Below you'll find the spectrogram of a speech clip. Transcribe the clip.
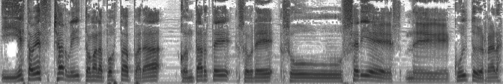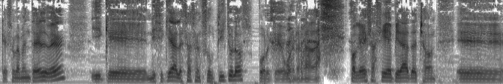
Y esta vez Charlie toma la posta para contarte sobre sus series de culto y raras que solamente él ve y que ni siquiera les hacen subtítulos porque, bueno, nada, porque es así de pirata, chabón. Eh,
